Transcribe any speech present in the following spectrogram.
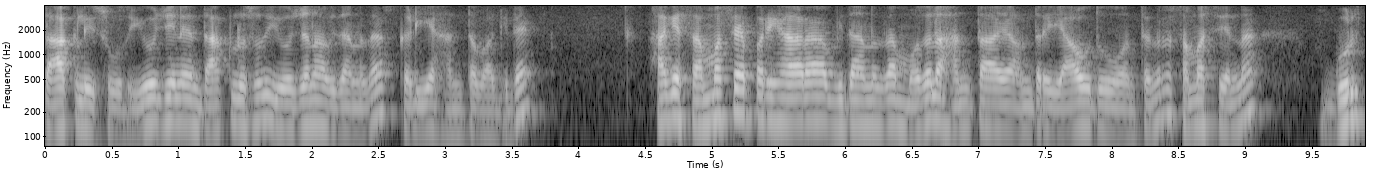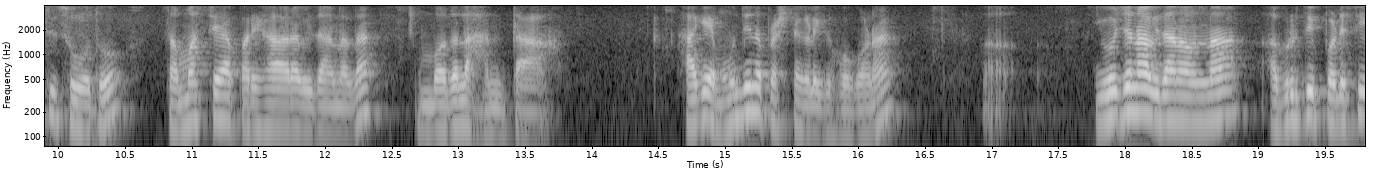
ದಾಖಲಿಸುವುದು. ಯೋಜನೆಯನ್ನು ದಾಖಲಿಸುವುದು ಯೋಜನಾ ವಿಧಾನದ ಕಡೆಯ ಹಂತವಾಗಿದೆ. ಹಾಗೆ ಸಮಸ್ಯೆ ಪರಿಹಾರ ವಿಧಾನದ ಮೊದಲ ಹಂತ ಅಂದರೆ ಯಾವುದು ಅಂತಂದರೆ, ಸಮಸ್ಯೆಯನ್ನು ಗುರುತಿಸುವುದು ಸಮಸ್ಯೆ ಪರಿಹಾರ ವಿಧಾನದ ಮೊದಲ ಹಂತ. ಹಾಗೆ ಮುಂದಿನ ಪ್ರಶ್ನೆಗಳಿಗೆ ಹೋಗೋಣ. ಯೋಜನಾ ವಿಧಾನವನ್ನು ಅಭಿವೃದ್ಧಿಪಡಿಸಿ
